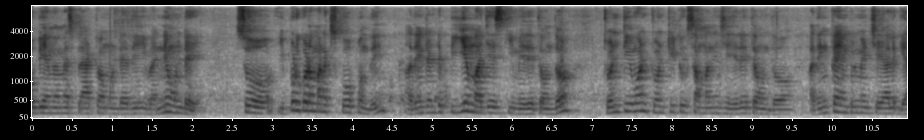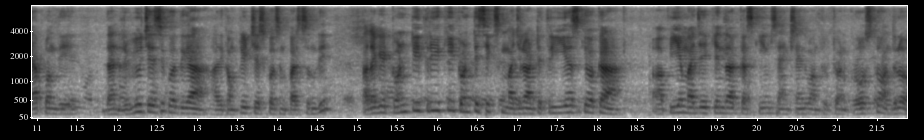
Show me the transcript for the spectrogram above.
ఓబిఎంఎంఎస్ ప్లాట్ఫామ్ ఉండేది ఇవన్నీ ఉండేవి సో ఇప్పుడు కూడా మనకు స్కోప్ ఉంది. అదేంటంటే పిఎం అజయ్ స్కీమ్ ఏదైతే ఉందో ట్వంటీ వన్ ట్వంటీ టూకి సంబంధించి ఏదైతే ఉందో అది ఇంకా ఇంప్లిమెంట్ చేయాలి గ్యాప్ ఉంది. దాన్ని రివ్యూ చేసి కొద్దిగా అది కంప్లీట్ చేసుకోవాల్సిన పరిస్థితి ఉంది. అలాగే ట్వంటీ త్రీకి ట్వంటీ సిక్స్ మధ్యలో అంటే త్రీ ఇయర్స్కి ఒక పిఎం అజయ్ కింద ఒక స్కీమ్ శాంక్షన్ అయింది వన్ ఫిఫ్టీ వన్ క్రోస్తో అందులో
